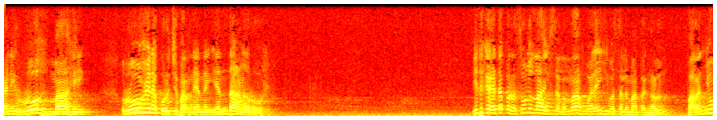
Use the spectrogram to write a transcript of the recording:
അനി റൂഹിനെ കുറിച്ച് പറഞ്ഞു തന്നെ എന്താണ് റൂഹ്? ഇത് കേട്ടപ്പോ റസൂലുള്ളാഹി സ്വല്ലല്ലാഹു അലൈഹി വസല്ലമ തങ്ങൾ പറഞ്ഞു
